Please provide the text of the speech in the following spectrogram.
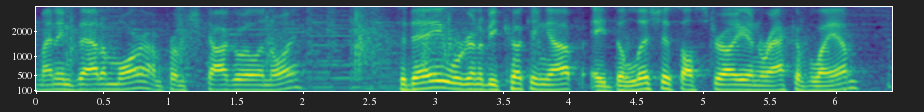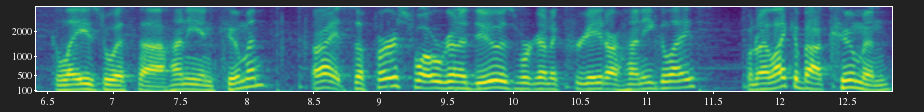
My name's Adam Moore. I'm from Chicago, Illinois. Today we're going to be cooking up a delicious Australian rack of lamb glazed with uh, honey and cumin. All right, so first what we're going to do is we're going to create our honey glaze. What I like about cumin,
